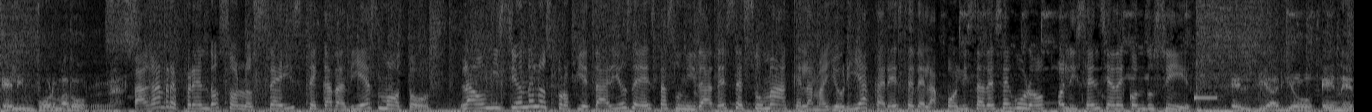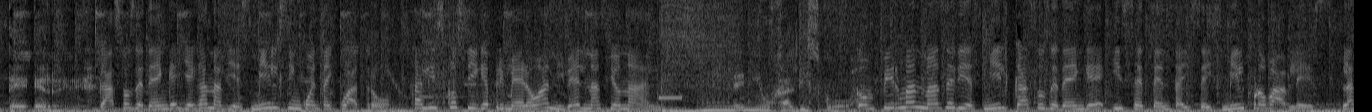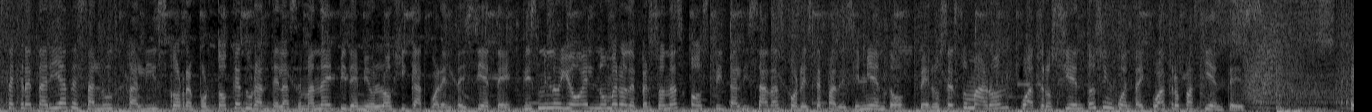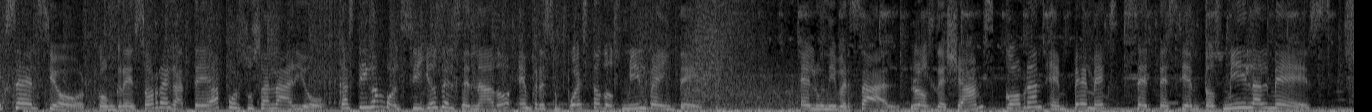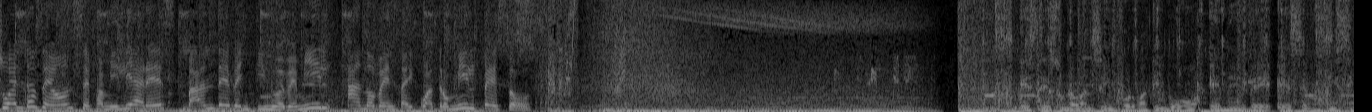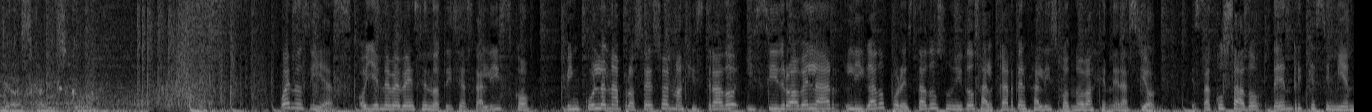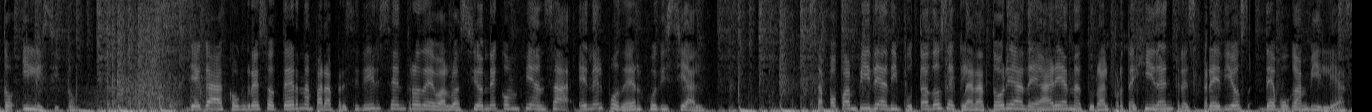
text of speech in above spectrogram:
El informador. Pagan refrendo solo 6 de cada 10 motos. La omisión de los propietarios de estas unidades se suma a que la mayoría carece de la póliza de seguro o licencia de conducir. El diario NTR. Casos de dengue llegan a 10.054. Jalisco sigue primero a nivel nacional. Jalisco. Confirman más de 10.000 casos de dengue y 76.000 probables. La Secretaría de Salud Jalisco reportó que durante la semana epidemiológica 47 disminuyó el número de personas hospitalizadas por este padecimiento, pero se sumaron 454 pacientes. Excelsior. Congreso regatea por su salario. Castigan bolsillos del Senado en presupuesto 2020. El Universal. Los de Shams cobran en Pemex 700 mil al mes. Sueldos de 11 familiares van de 29 mil a 94 mil pesos. Este es un avance informativo MBS Noticias Jalisco. Buenos días. Hoy en MBS Noticias Jalisco vinculan a proceso al magistrado Isidro Avelar, ligado por Estados Unidos al cártel Jalisco Nueva Generación. Está acusado de enriquecimiento ilícito. Llega a Congreso Terna para presidir Centro de Evaluación de Confianza en el Poder Judicial. Zapopan pide a diputados declaratoria de área natural protegida en tres predios de Bugambilias.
